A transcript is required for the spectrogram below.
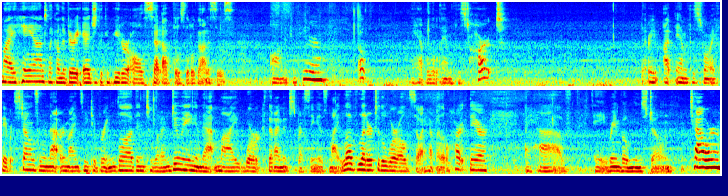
my hand, like on the very edge of the computer, I'll set up those little goddesses on the computer. Have a little amethyst heart. That uh, amethyst is one of my favorite stones, and then that reminds me to bring love into what I'm doing, and that my work that I'm expressing is my love letter to the world. So I have my little heart there. I have a rainbow moonstone tower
